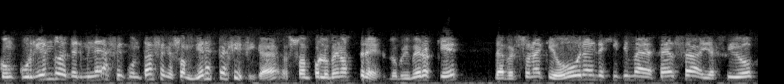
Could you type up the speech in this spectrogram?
concurriendo determinadas circunstancias que son bien específicas, ¿eh? son por lo menos tres. Lo primero es que la persona que obra en legítima defensa haya sido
